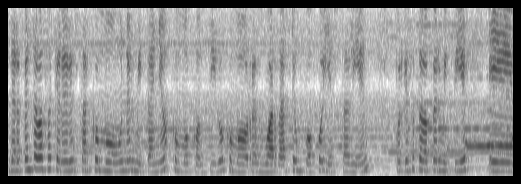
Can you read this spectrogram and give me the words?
de repente vas a querer estar como un ermitaño, como contigo, como resguardarte un poco y está bien, porque eso te va a permitir eh,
